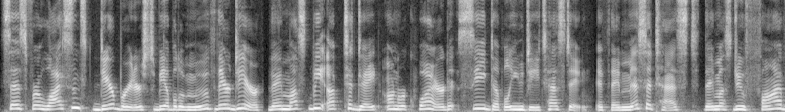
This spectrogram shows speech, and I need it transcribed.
says for licensed deer breeders to be able to move their deer, they must be up to date on required CWD testing. If they miss a test, they must do five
